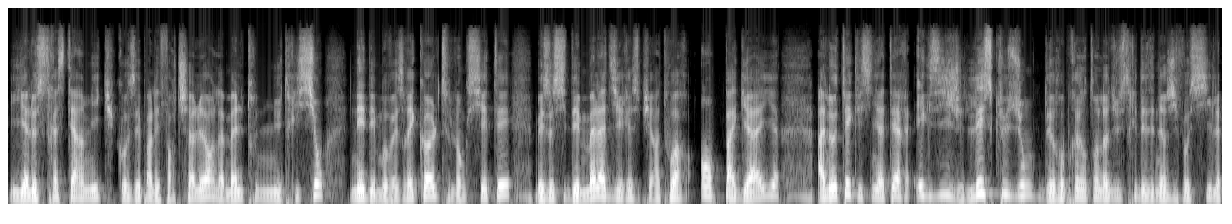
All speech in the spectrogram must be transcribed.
il y a le stress thermique causé par les fortes chaleurs, la malnutrition née des mauvaises récoltes, l'anxiété, mais aussi des maladies respiratoires en pagaille. À noter que les signataires exigent l'exclusion des représentants de l'industrie des énergies fossiles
